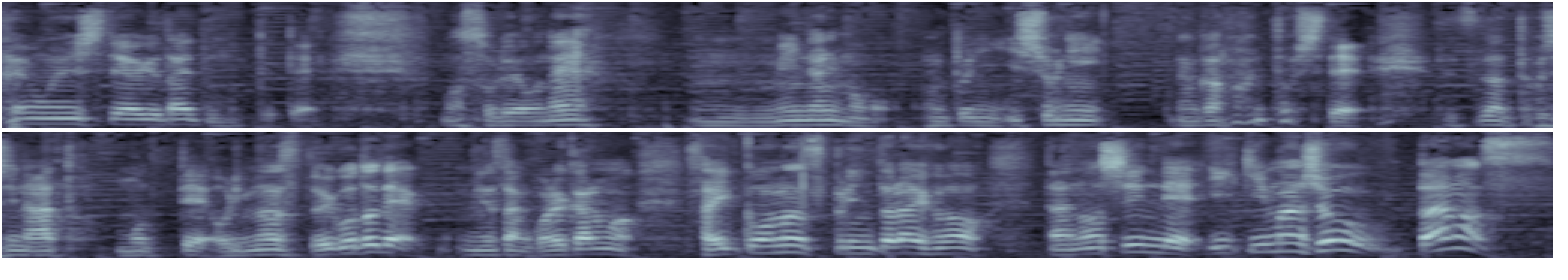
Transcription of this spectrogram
対応援してあげたいと思ってて、まあ、それをね、うん、みんなにも本当に一緒に仲間として手伝ってほしいなと思っております。ということで皆さんこれからも最高のスプリントライフを楽しんでいきましょう。バイバイ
